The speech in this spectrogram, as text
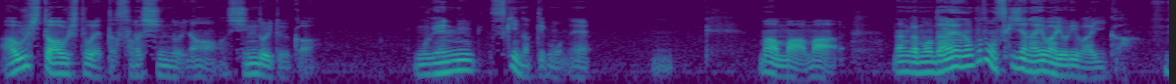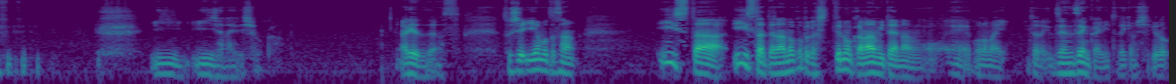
会う人会う人やったらそらしんどいな。しんどいというか、無限に好きになっていくもんね。うんまあまあまあ、なんかもう誰のことも好きじゃないわよりはいいか。いい、いいじゃないでしょうか。ありがとうございます。そして家元さん、イースター、イースターって何のことか知ってるのかなみたいなのを、えーこの前いただき、前々回にいただきましたけど、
